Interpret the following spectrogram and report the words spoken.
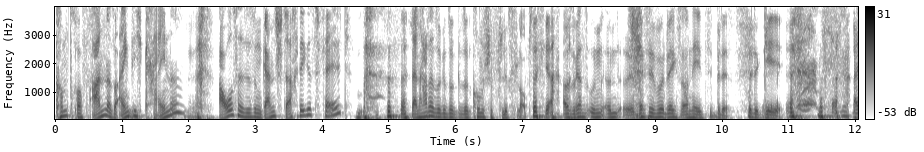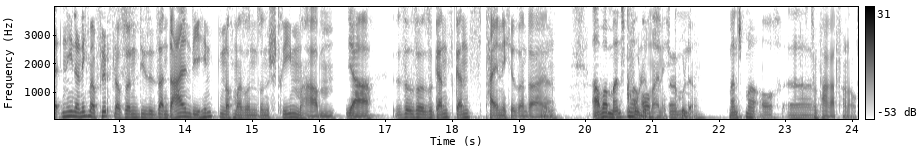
kommt drauf an, also eigentlich keine. Außer es ist so ein ganz stacheliges Feld. Dann hat er so, so, so komische Flipflops. Ja. Aber so ganz un, un, weißt du, wo du denkst, oh nee, jetzt bitte, bitte geh. äh, nee, noch nicht mal Flipflops, sondern diese Sandalen, die hinten nochmal so, einen- so einen Striemen haben. Ja. So, so, so ganz, ganz peinliche Sandalen. ja. Aber manchmal Coole, auch. meine ich, ähm, coole. Manchmal auch, äh, Zum Fahrradfahren auch.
